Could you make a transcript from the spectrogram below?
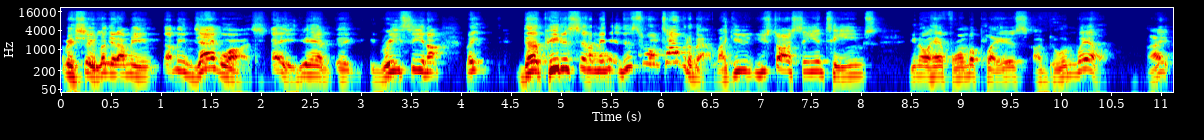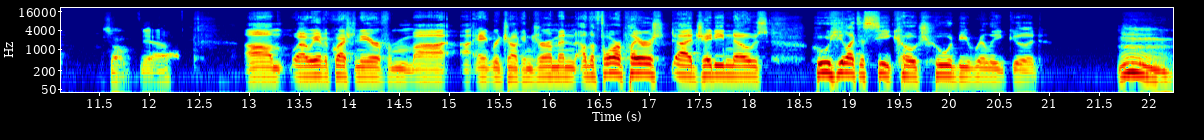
I mean, shoot, look at, I mean, I mean, Jaguars. Hey, you have uh, Greasy and all, like Doug Pederson. I mean, this is what I'm talking about. Like you, you start seeing teams, you know, have former players are doing well, right? So Yeah. Um, well, we have a question here from uh, uh, Angry Junk in German. Of the former players, uh, JD knows who he like to see coach. Who would be really good? Mm.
